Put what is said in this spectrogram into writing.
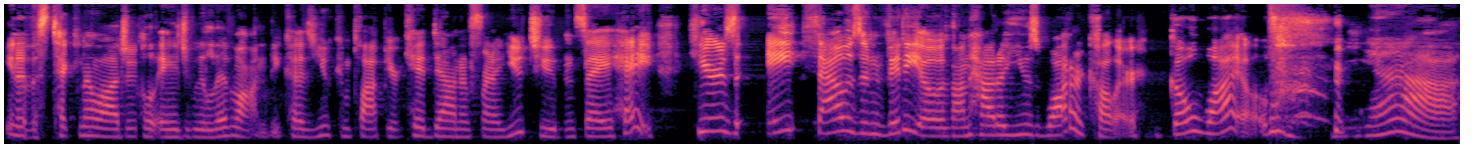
you know this technological age we live on because you can plop your kid down in front of YouTube and say, "Hey, here's eight thousand videos on how to use watercolor. Go wild!" yeah,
